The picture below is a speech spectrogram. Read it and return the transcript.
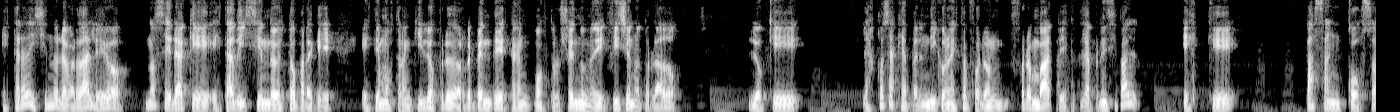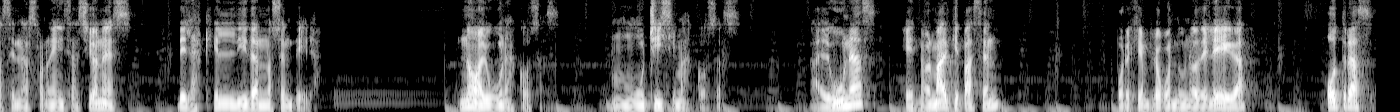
¿estará diciendo la verdad, Leo? ¿No será que está diciendo esto para que estemos tranquilos, pero de repente están construyendo un edificio en otro lado? Lo que, las cosas que aprendí con esto fueron, fueron varias. La principal es que pasan cosas en las organizaciones de las que el líder no se entera. No algunas cosas, muchísimas cosas. Algunas es normal que pasen, por ejemplo, cuando uno delega. Otras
